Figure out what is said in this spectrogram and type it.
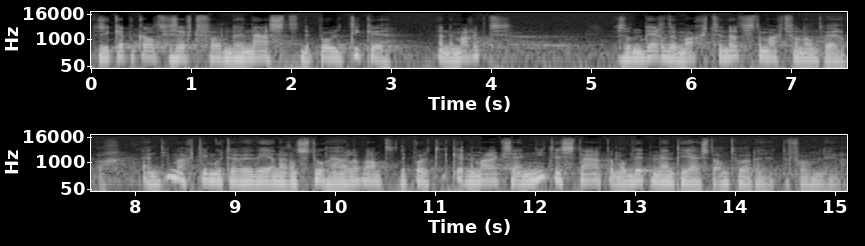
Dus ik heb ook altijd gezegd van uh, naast de politieke en de markt een derde macht en dat is de macht van de ontwerper. En die macht die moeten we weer naar ons toe halen, want de politiek en de markt zijn niet in staat om op dit moment de juiste antwoorden te formuleren.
